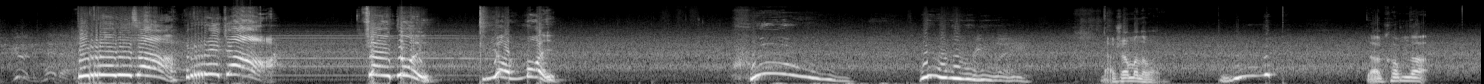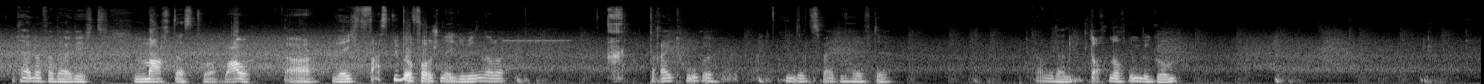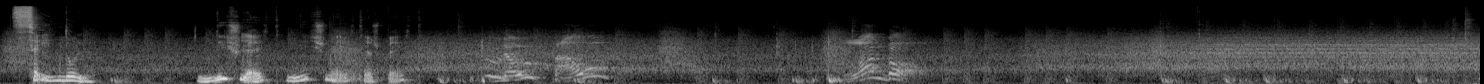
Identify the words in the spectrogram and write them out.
Renisa! Reja! 2-0! Jawoll! Na, schauen wir nochmal. Da kommt da keiner verteidigt. Macht das Tor. Wow. Da wäre ich fast übervorschnell gewesen, aber drei Tore in der zweiten Hälfte. Haben wir dann doch noch hinbekommen. 10-0. Nicht schlecht, nicht schlecht, Herr Specht. No foul. Long ball.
